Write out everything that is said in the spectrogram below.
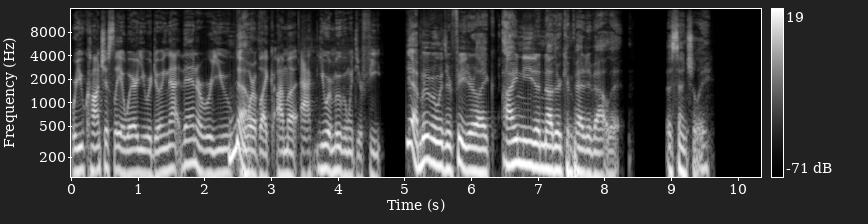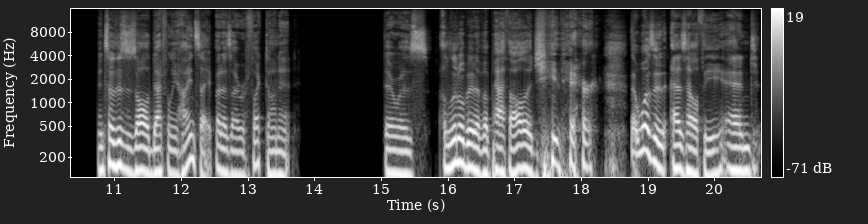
Were you consciously aware you were doing that then, or were you no. more of like, I'm a act, you were moving with your feet? Yeah, moving with your feet. You're like, I need another competitive outlet, essentially. And so this is all definitely hindsight, but as I reflect on it, there was a little bit of a pathology there that wasn't as healthy and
